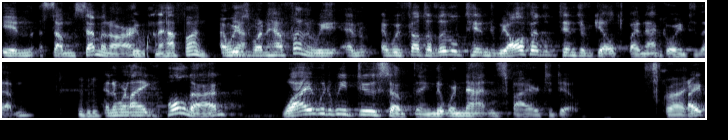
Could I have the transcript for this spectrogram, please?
in some seminar. we want to have fun. and we Yeah. just want to have fun. And we and, and we felt a little tinge, we all felt a tinge of guilt by not going to them. Mhm. And then we're like, hold on, why would we do something that we're not inspired to do? right. Right?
